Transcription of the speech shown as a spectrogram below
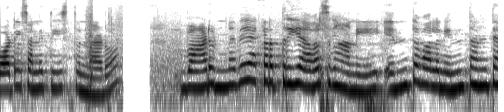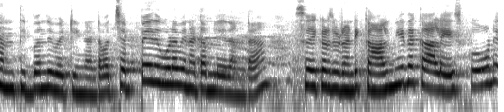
బాటిల్స్ అన్నీ తీస్తున్నాడు. వాడు ఉన్నదే అక్కడ త్రీ అవర్స్ కానీ ఎంత వాళ్ళని ఎంత అంటే అంత ఇబ్బంది పెట్టిండంట. వాడు చెప్పేది కూడా వినటం లేదంట. సో ఇక్కడ చూడండి కాలు మీద కాలు వేసుకొని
